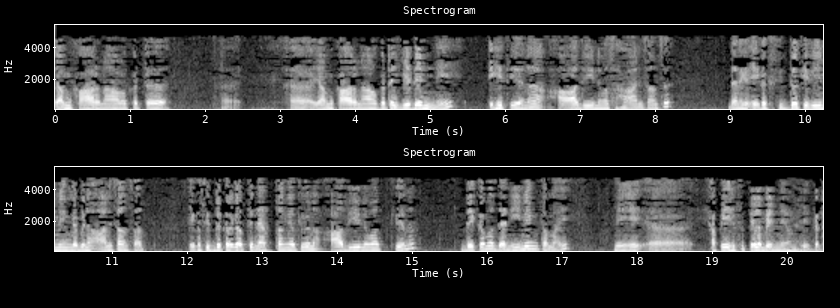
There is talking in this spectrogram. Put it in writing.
යම් කාරණාවකට යම් කාරණාවකට යෙදෙන්නේ එහි තියෙන ආදීනව සහ ආනිසංශ දැනග ඒක සිද්ධ කිරීමෙන් ලැබෙන ආනිසංසත් ඒක සිද්ධ කරගත්තේ නැත්නම් ඇති වෙන ආදීනවත් කියන දෙකම දැනීමෙන් තමයි මේ අපේ හිත පෙළඹෙන්නේ යම් දෙයකට.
